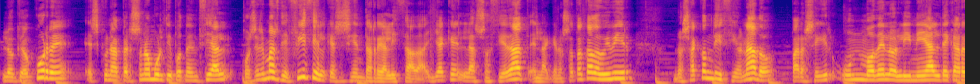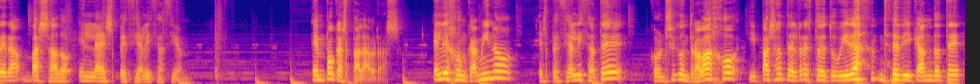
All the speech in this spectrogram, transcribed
Lo que ocurre es que una persona multipotencial pues es más difícil que se sienta realizada, ya que la sociedad en la que nos ha tocado vivir nos ha condicionado para seguir un modelo lineal de carrera basado en la especialización. En pocas palabras, elige un camino, especialízate, consigue un trabajo y pásate el resto de tu vida dedicándote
